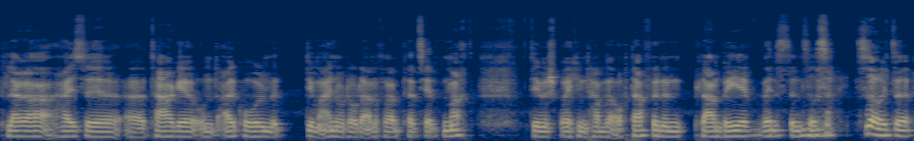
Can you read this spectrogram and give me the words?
Plärrer, heiße äh, Tage und Alkohol mit dem einen oder anderen Patienten macht. Dementsprechend haben wir auch dafür einen Plan B, wenn es denn so sein sollte.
